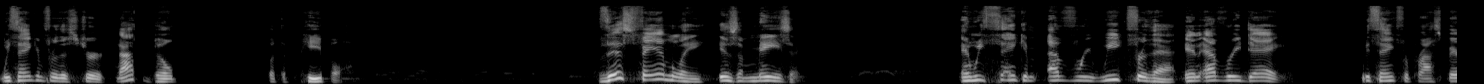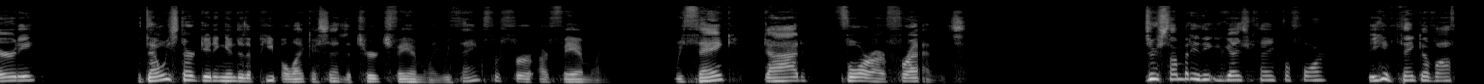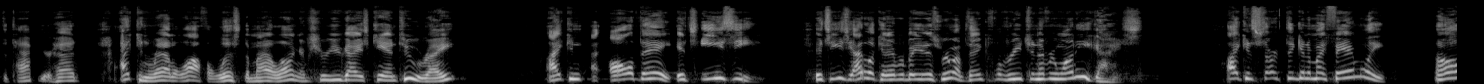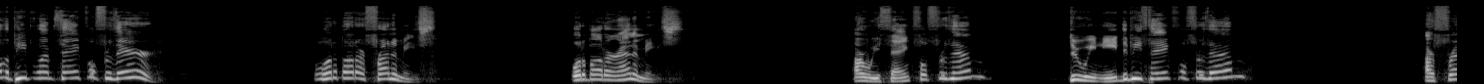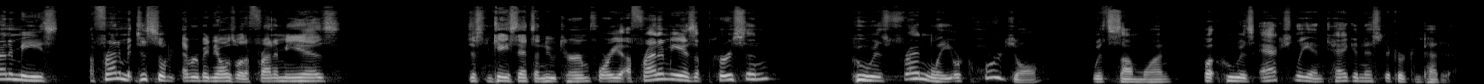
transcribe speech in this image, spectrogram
We thank him for this church, not the build, but the people. This family is amazing. And we thank him every week for that and every day. We thank for prosperity. But then we start getting into the people, like I said, the church family. We thank for, for our family. We thank God for our friends. Is there somebody that you guys are thankful for? You can think of off the top of your head. I can rattle off a list a mile long. I'm sure you guys can too, right? I can all day. It's easy. It's easy. I look at everybody in this room. I'm thankful for each and every one of you guys. I can start thinking of my family and all the people I'm thankful for there. But what about our frenemies? What about our enemies? Are we thankful for them? Do we need to be thankful for them? Our frenemies, a frenemy, just so everybody knows what a frenemy is, just in case that's a new term for you, a frenemy is a person who is friendly or cordial with someone, but who is actually antagonistic or competitive.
